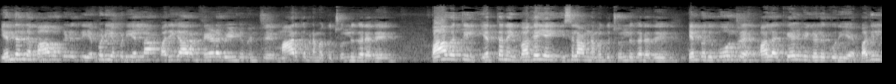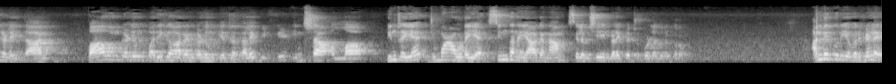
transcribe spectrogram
எந்தெந்த பாவங்களுக்கு எப்படி எப்படியெல்லாம் பரிகாரம் தேட வேண்டும் என்று மார்க்கம் நமக்கு சொல்லுகிறது? பாவத்தில் எத்தனை வகையை இஸ்லாம் நமக்கு சொல்லுகிறது என்பது போன்ற பல கேள்விகளுக்குரிய பதில்களை தான் பாவங்களும் பரிகாரங்களும் என்ற தலைப்பின் கீழ் இன்ஷா அல்லாஹ் இன்றைய ஜுமாவுடைய சிந்தனையாக நாம் சில விஷயங்களை பெற்றுக்கொள்ளவிருக்கிறோம். அன்பிற்குரியவர்களே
